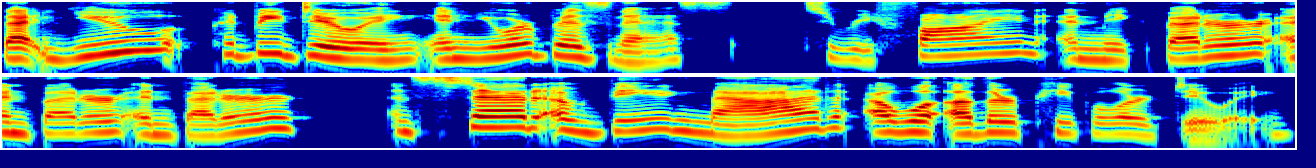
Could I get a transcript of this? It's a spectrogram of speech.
that you could be doing in your business to refine and make better and better and better instead of being mad at what other people are doing.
